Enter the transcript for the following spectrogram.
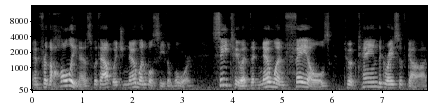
and for the holiness without which no one will see the Lord. See to it that no one fails to obtain the grace of God,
